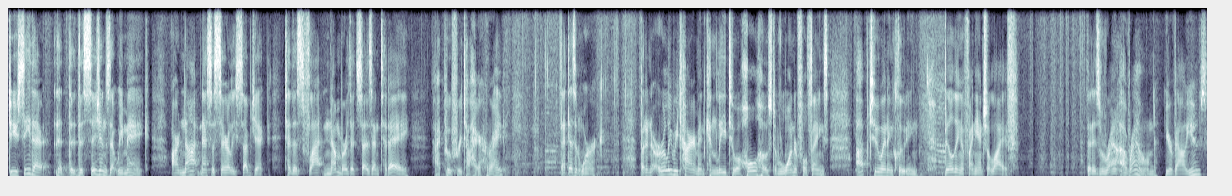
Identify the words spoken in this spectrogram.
do you see that, that the decisions that we make are not necessarily subject to this flat number that says, and today I poof retire, right? That doesn't work. But an early retirement can lead to a whole host of wonderful things, up to and including building a financial life that is around your values,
